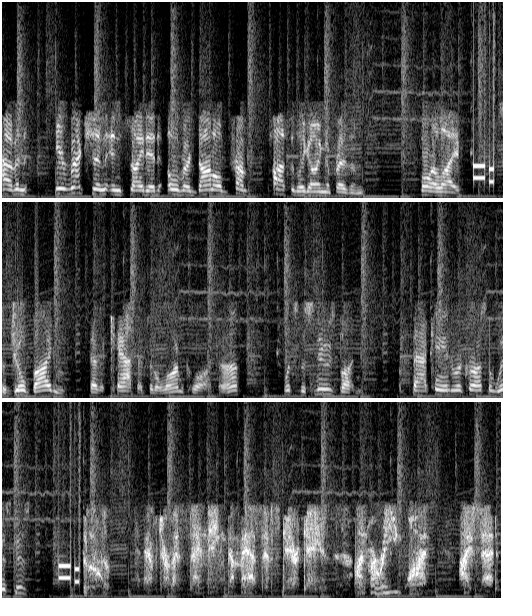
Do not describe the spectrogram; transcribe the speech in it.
have an erection incited over Donald Trump possibly going to prison for life. So Joe Biden has a cat that's an alarm clock, huh? What's the snooze button? A backhander across the whiskers? After ascending the massive staircase on Marine One, I said,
